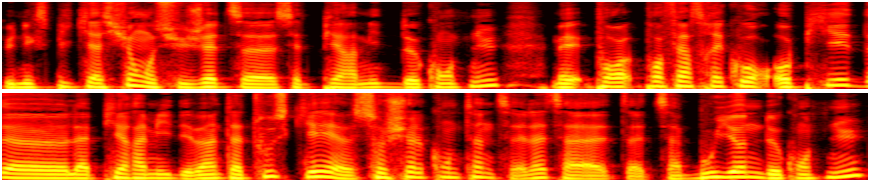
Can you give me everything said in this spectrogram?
une explication au sujet de cette pyramide de contenu. Mais pour, pour faire très court, au pied de la pyramide, eh ben, tu as tout ce qui est euh, social content. Là, ça, ça bouillonne de contenu.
